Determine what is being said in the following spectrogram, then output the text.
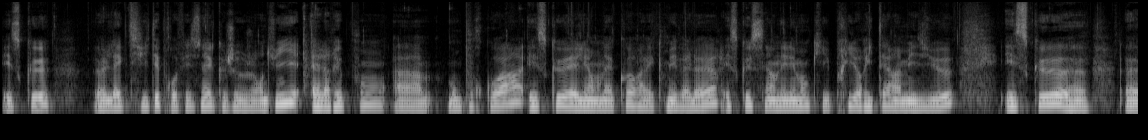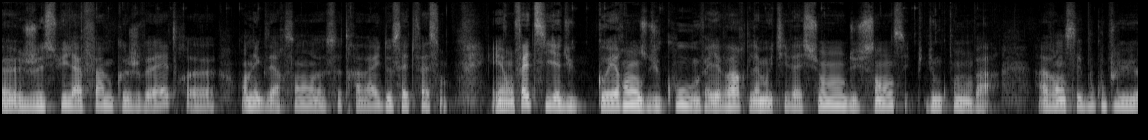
Est-ce que euh, l'activité professionnelle que j'ai aujourd'hui, elle répond à mon pourquoi? Est-ce qu'elle est en accord avec mes valeurs? Est-ce que c'est un élément qui est prioritaire à mes yeux? Est-ce que euh, euh, je suis la femme que je veux être en exerçant ce travail de cette façon? Et en fait, s'il y a du cohérence, du coup, il va y avoir de la motivation, du sens, et puis du coup, on va avancer beaucoup plus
